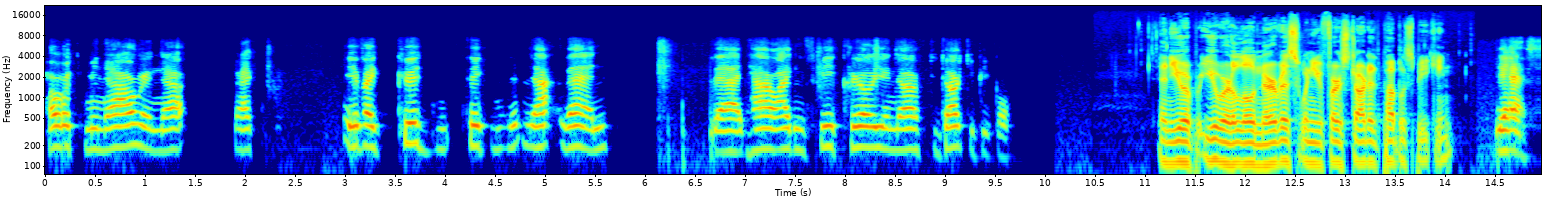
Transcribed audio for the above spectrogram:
helps me now, and that back if I could think that then, that how I can speak clearly enough to talk to people. And you were you were a little nervous when you first started public speaking. Yes.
